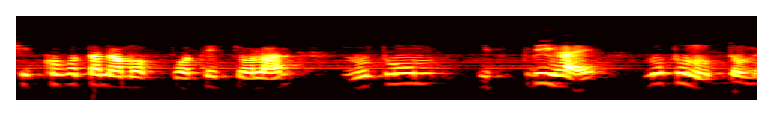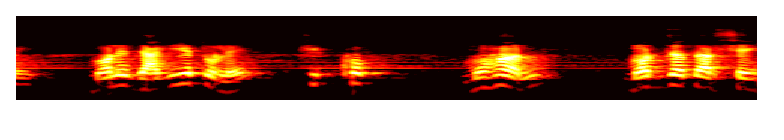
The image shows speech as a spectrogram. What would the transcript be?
শিক্ষকতা নামক পথে চলার নতুন স্পৃহায়, নতুন উদ্যমে মনে জাগিয়ে তোলে শিক্ষক মহান মর্যাদার সেই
